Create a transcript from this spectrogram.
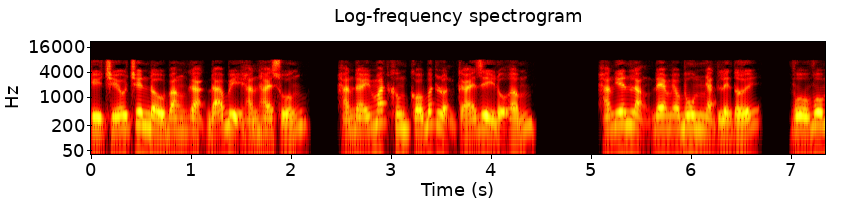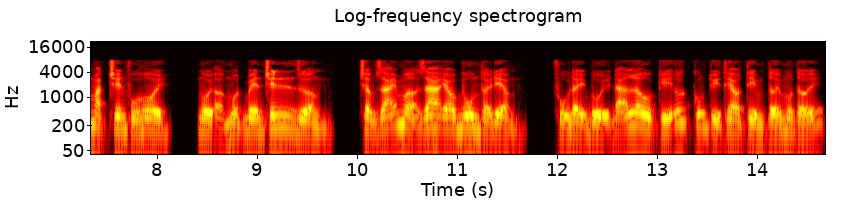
Kỳ chiếu trên đầu băng gạc đã bị hắn hái xuống, hắn đáy mắt không có bất luận cái gì độ ấm. Hắn yên lặng đem album nhặt lên tới, vô vô mặt trên phù hôi, ngồi ở một bên trên giường, chậm rãi mở ra album thời điểm, phủ đầy bụi đã lâu ký ức cũng tùy theo tìm tới môn tới.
